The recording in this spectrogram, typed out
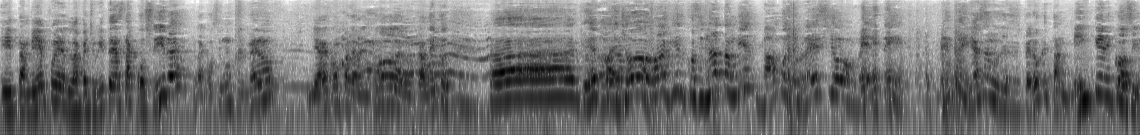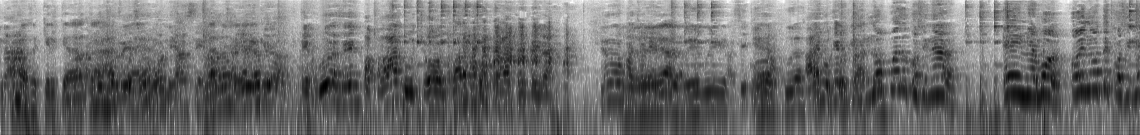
y también pues la pechuguita ya está cocida, la cocimos primero, ya el compa le aventó el caldito. ¡Ah! ¿Qué pancho? Papá, ¿quieres cocinar también? Vamos, recio, vente, vente, ya se nos desesperó que también quiere cocinar. No se quiere quedar Vamos, atrás, recio, pues. no le hace. Ya no, lo- o sea, ya que- que Te juras es papá luchón, cuatro por cuatro, mira. ¿Sí o no? Eh, güey. Así como. Judas Hay mujeres que dicen, no puedo cocinar. Ey, mi amor, hoy no te cociné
